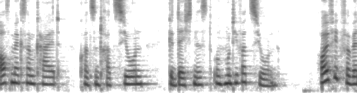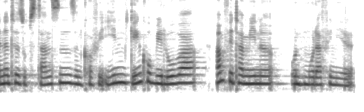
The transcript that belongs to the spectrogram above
Aufmerksamkeit, Konzentration, Gedächtnis und Motivation. Häufig verwendete Substanzen sind Koffein, Ginkgo biloba, Amphetamine und Modafinil.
